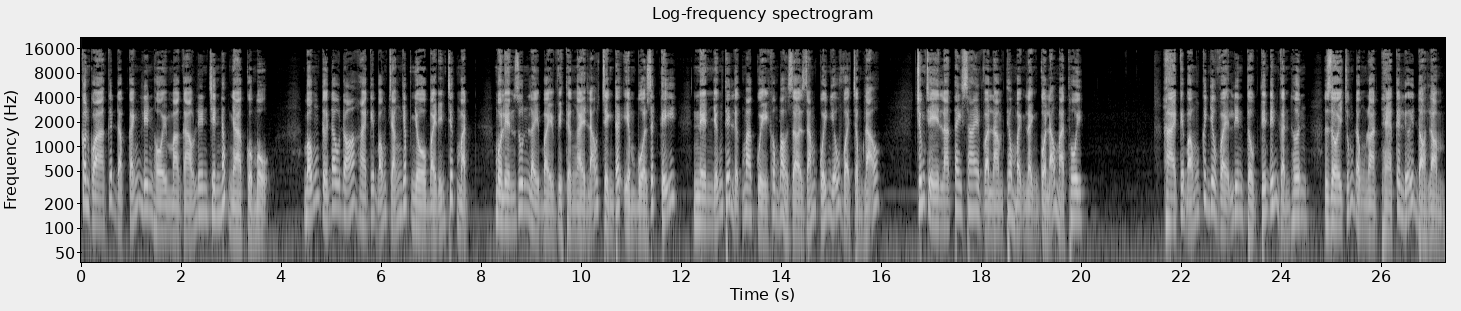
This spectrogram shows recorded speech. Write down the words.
Con quạ cứ đập cánh liên hồi mà gào lên trên nóc nhà của mụ. Bỗng từ đâu đó hai cái bóng trắng nhấp nhô bay đến trước mặt. Mụ liền run lẩy bẩy vì thường ngày lão Trình đã yểm bùa rất kỹ, nên những thế lực ma quỷ không bao giờ dám quấy nhiễu vợ chồng lão. Chúng chỉ là tay sai và làm theo mệnh lệnh của lão mà thôi. Hai cái bóng cứ như vậy liên tục tiến đến gần hơn, rồi chúng đồng loạt thè cái lưỡi đỏ lòm.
